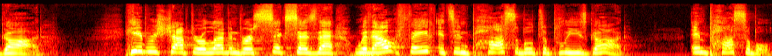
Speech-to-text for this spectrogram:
God. Hebrews chapter 11, verse 6 says that without faith, it's impossible to please God. Impossible.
